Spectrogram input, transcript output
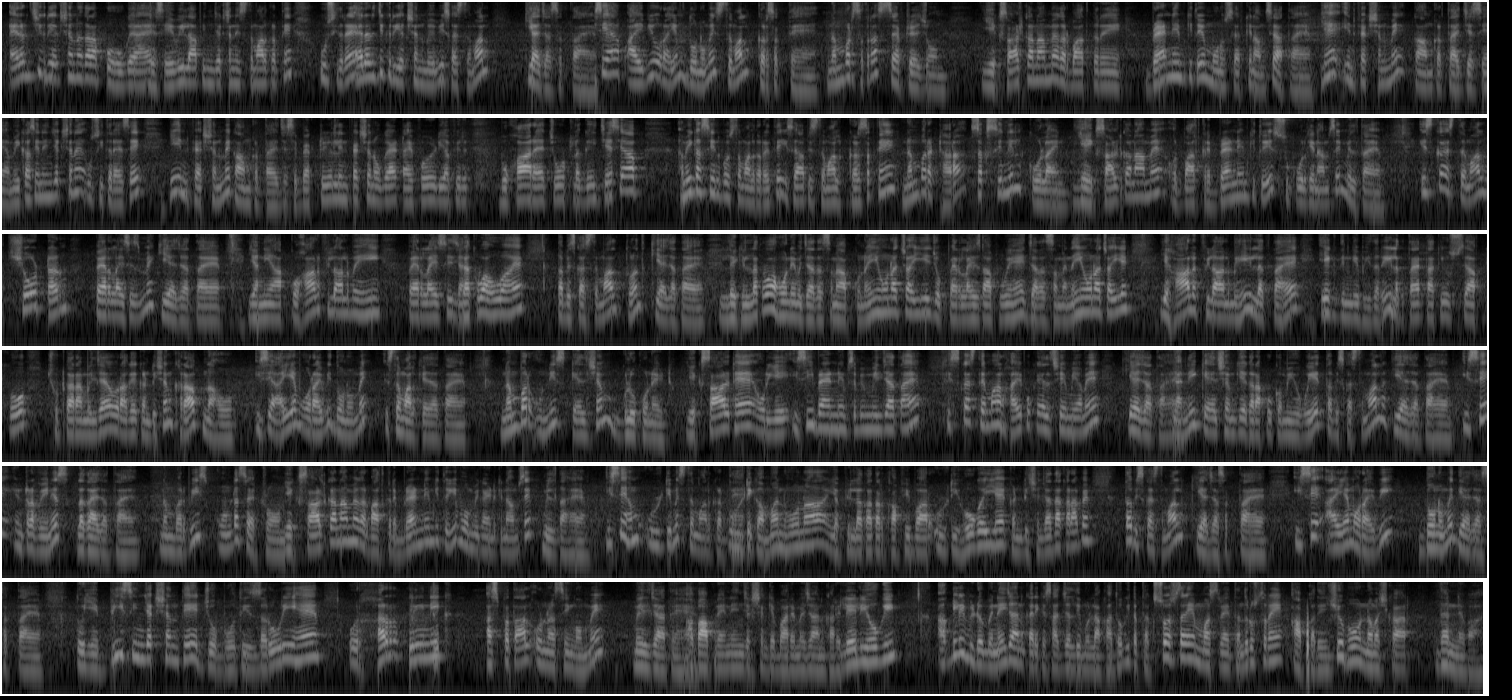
एलर्जिक रिएक्शन अगर आपको हो गया है, जैसे विल आप इंजेक्शन इस्तेमाल करते हैं, उसी तरह एलर्जिक रिएक्शन में भी इसका इस्तेमाल किया जा सकता है। इसे आप आईवी और आईएम दोनों में इस्तेमाल कर सकते हैं। नंबर सत्रह सेफ्ट्रेजोन ये एक साल्ट का नाम है। अगर बात करें ब्रांड नेम की तो ये मोनोसेफ के नाम से आता है। यह इन्फेक्शन में काम करता है। जैसे अमिकासिन इंजेक्शन है, उसी तरह से ये इन्फेक्शन में काम करता है। जैसे बैक्टीरियल इन्फेक्शन हो गया टाइफॉइड या फिर बुखार है, चोट लग गई, जैसे आप अमिकासिन को इस्तेमाल कर रहे थे, इसे आप इस्तेमाल कर सकते हैं। नंबर अट्ठारह सक्सिनिल कोलाइन ये एक साल्ट का नाम है और बात करें ब्रांड नेम की तो ये सुकूल के नाम से मिलता है। इसका इस्तेमाल शॉर्ट टर्म पैरालिसिस में किया जाता है। यानी आपको हाल फ़िलहाल में ही पैरालिसिस लकवा हुआ है, तब इसका इस्तेमाल तुरंत किया जाता है। लेकिन लकवा होने में ज़्यादा समय आपको नहीं होना चाहिए। जो पैरालाइज आप हुए हैं, ज़्यादा समय नहीं होना चाहिए। ये हाल फ़िलहाल में ही लगता है, एक दिन के भीतर ही लगता है, ताकि उससे आपको छुटकारा मिल जाए और आगे कंडीशन खराब ना हो। इसे आईएम और आईवी दोनों में इस्तेमाल किया जाता है। नंबर उन्नीस, कैल्शियम ग्लूकोनेट। ये एक साल्ट है और ये इसी ब्रांड नेम से भी मिल जाता है। इसका इस्तेमाल हाइपोकैल्शियमिया में किया जाता है। यानी कैल्शियम की अगर आपको कमी हो गई, तब इसका इस्तेमाल किया जाता है। इसे इंट्रावेनियस लगाया जाता है। नंबर बीस ओंडासेट्रोन एक साल्ट का नाम है, अगर बात करें ब्रांड नेम की तो ये वोमिकाइंड के नाम से मिलता है। इसे हम उल्टी में इस्तेमाल करते हैं। उल्टी का मन होना या फिर लगातार काफ़ी बार उल्टी हो गई है कंडीशन ज़्यादा खराब है, तब इसका इस्तेमाल किया जा सकता है। इसे आईएम और आईवी दोनों में दिया जा सकता है। तो ये 20 इंजेक्शन थे, जो बहुत ही ज़रूरी हैं और हर क्लिनिक अस्पताल और नर्सिंग होम में मिल जाते हैं। अब आपने इन इंजेक्शन के बारे में जानकारी ले ली होगी। अगली वीडियो में नई जानकारी के साथ जल्दी मुलाकात होगी। तब तक स्वस्थ रहें, मस्त रहें, तंदुरुस्त रहें। आपका दिन शुभ हो, नमस्कार, धन्यवाद।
